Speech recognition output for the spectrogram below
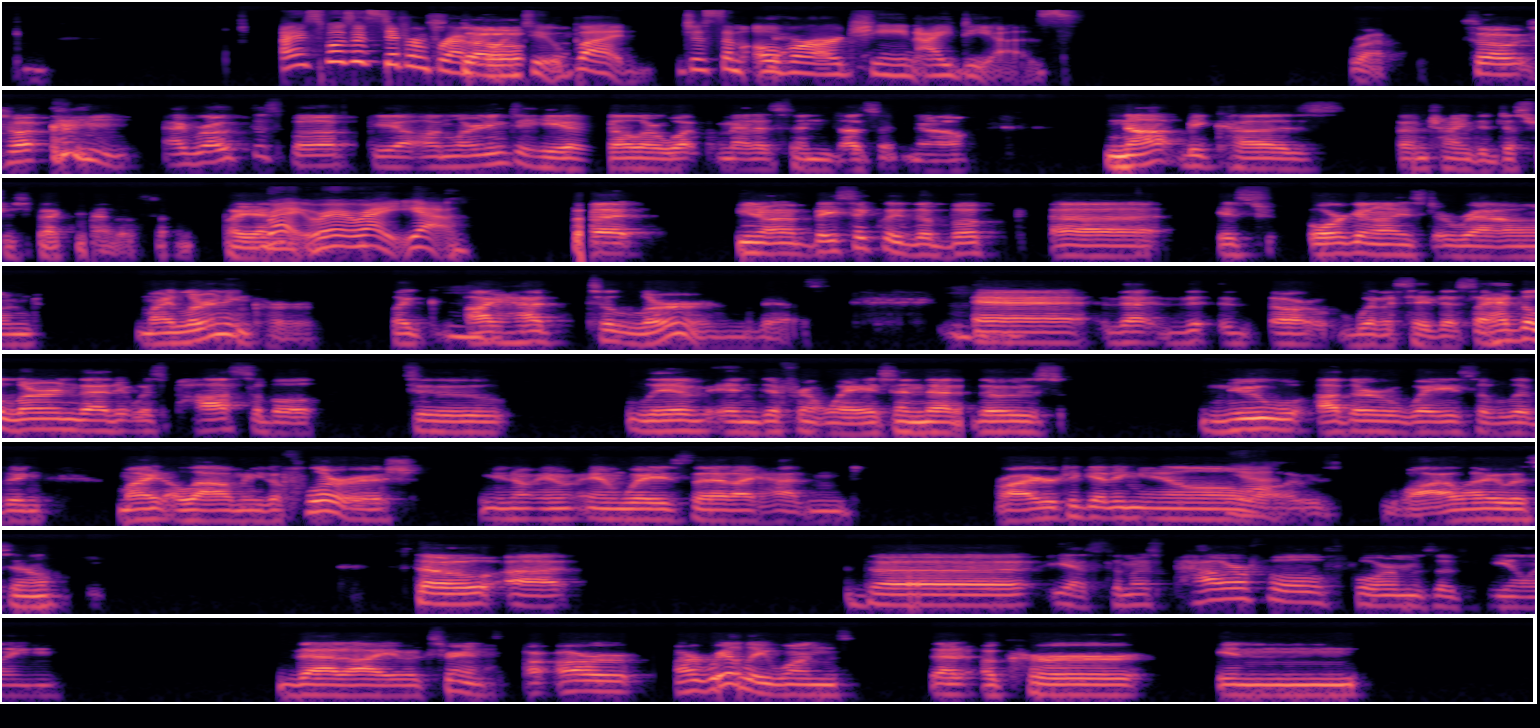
I suppose it's different for so, everyone too, but just some overarching yeah. ideas. Right. So, so I wrote this book yeah, on learning to heal or what medicine doesn't know, not because I'm trying to disrespect medicine by any right, right, right, yeah. But you know, basically, the book uh, is organized around my learning curve. Like mm-hmm. I had to learn this. Mm-hmm. And that, or when I say this, I had to learn that it was possible to live in different ways and that those new other ways of living might allow me to flourish, you know, in, in ways that I hadn't prior to getting ill, yeah. while I was while I was ill. So uh, the yes, the most powerful forms of healing that I have experienced are, are, are really ones that occur in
